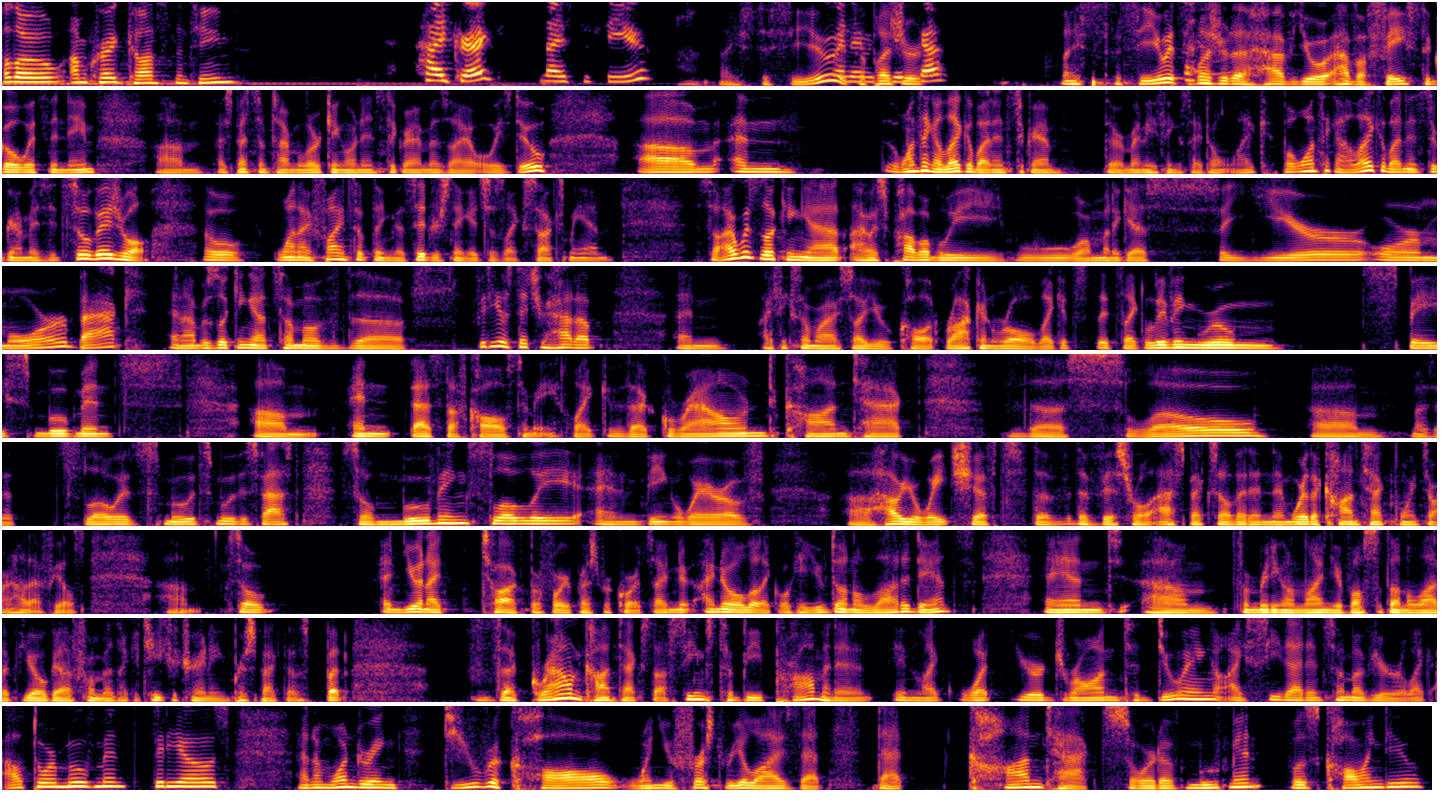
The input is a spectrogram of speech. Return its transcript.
Hello, I'm Craig Constantine. Hi, Craig. Nice to see you. Nice to see you. My it's a pleasure. Nika. Nice to see you. It's a pleasure to have you have a face to go with the name. Um, I spent some time lurking on Instagram as I always do. Um, and the one thing I like about Instagram, there are many things I don't like, but one thing I like about Instagram is it's so visual. So when I find something that's interesting, it just like sucks me in. So I was looking at, I was probably, ooh, I'm going to guess a year or more back, and I was looking at some of the videos that you had up, and I think somewhere I saw you call it rock and roll. Like it's it's like living room space movements, um, and that stuff calls to me. Like the ground contact, the slow, um, it? Slow is smooth, smooth is fast. So moving slowly and being aware of uh, how your weight shifts, the the visceral aspects of it, and then where the contact points are and how that feels. Um, so and you and I talked before we pressed record. So I know I know a lot. Like, okay, you've done a lot of dance, and um, from reading online, you've also done a lot of yoga from a, like a teacher training perspective. But the ground contact stuff seems to be prominent in like what you're drawn to doing. I see that in some of your like outdoor movement videos, and I'm wondering, do you recall when you first realized that that contact sort of movement was calling to you?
